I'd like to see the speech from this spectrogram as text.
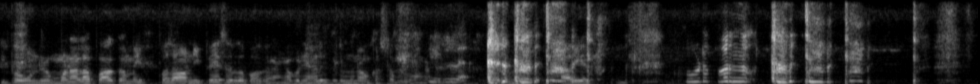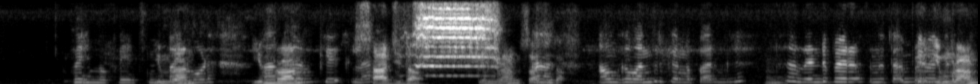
இப்போ உன்னை ரொம்ப நாளாக பார்க்காம இப்போ தான் நீ பேசுகிறத பார்க்குறாங்க அப்போ நீ அழுதுகிட்டு இருந்தனா அவங்க கஷ்டப்படுவாங்க. இல்ல. கூட பிறந்தோம் பெரியம்மா பையன் சின்ன இம்ரான் கேட்கல சாஜிதா. இம்ரான் சாஜிதா. அவங்க வந்திருக்காங்க பாருங்க. ம். ரெண்டு பேரும் அந்த தம்பி பேர் இம்ரான்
